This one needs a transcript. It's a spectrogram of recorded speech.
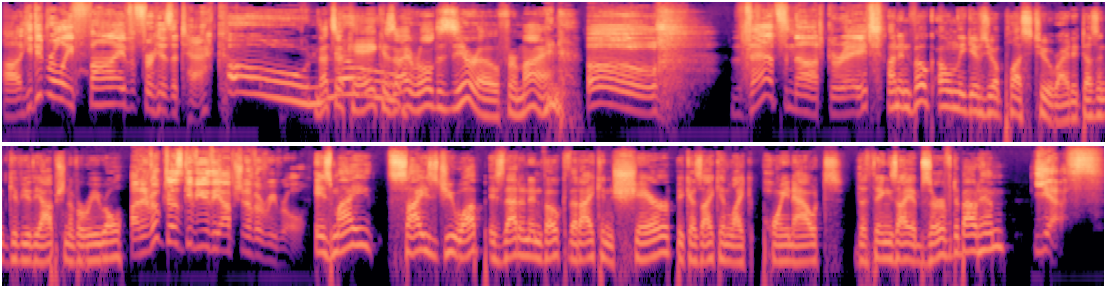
Uh, he did roll a five for his attack. Oh, That's no. okay because I rolled a zero for mine. Oh, that's not great. An invoke only gives you a plus two, right? It doesn't give you the option of a reroll. An invoke does give you the option of a reroll. Is my sized you up? Is that an invoke that I can share because I can like point out the things I observed about him? Yes.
